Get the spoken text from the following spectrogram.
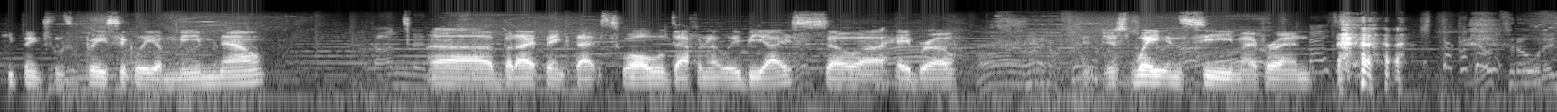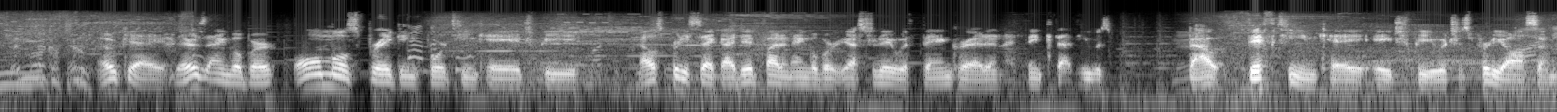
he thinks it's basically a meme now. Uh, but I think that Squall will definitely be ice. So, uh, hey, bro, just wait and see, my friend. okay, there's Engelbert, almost breaking 14k HP. That was pretty sick. I did fight an Engelbert yesterday with Thancred, and I think that he was about 15k HP, which is pretty awesome.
